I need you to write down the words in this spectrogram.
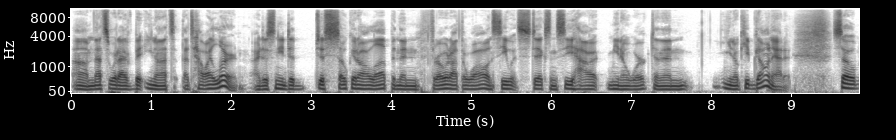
um, that's what I've been, you know, that's that's how I learn. I just need to just soak it all up and then throw it out the wall and see what sticks and see how it, you know, worked and then you know keep going at it so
